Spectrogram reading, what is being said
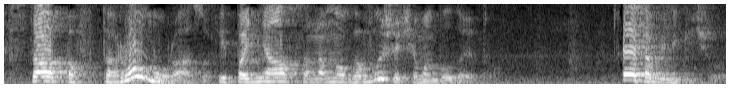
встал по второму разу и поднялся намного выше, чем он был до этого. Это великий человек.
